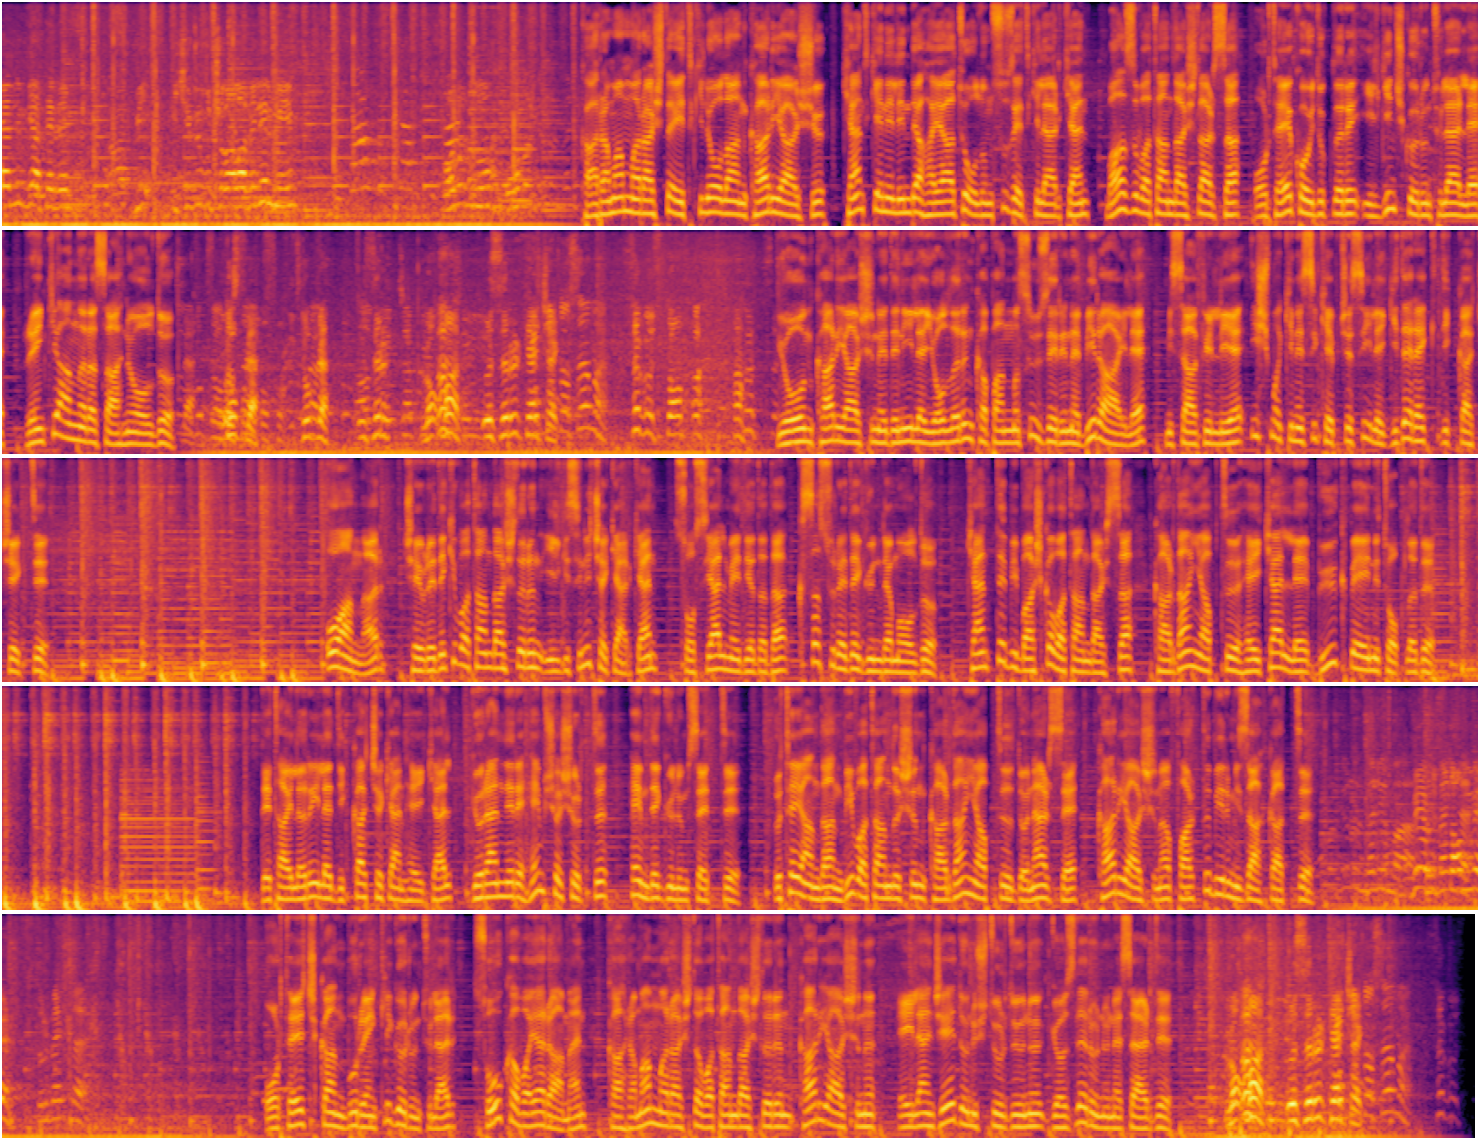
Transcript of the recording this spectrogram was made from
Kendim getirdim. Bir, iki bir buçuk alabilir miyim? Olur mu? Olur. Kahramanmaraş'ta etkili olan kar yağışı kent genelinde hayatı olumsuz etkilerken bazı vatandaşlarsa ortaya koydukları ilginç görüntülerle renkli anlara sahne oldu. Duple. Duple. Isır. Lokman. ısırırken çek. Sık ustam. Yoğun kar yağışı nedeniyle yolların kapanması üzerine bir aile misafirliğe iş makinesi kepçesiyle giderek dikkat çekti. O anlar çevredeki vatandaşların ilgisini çekerken sosyal medyada da kısa sürede gündem oldu. Kentte bir başka vatandaşsa kardan yaptığı heykelle büyük beğeni topladı. Detaylarıyla dikkat çeken heykel görenleri hem şaşırttı hem de gülümsetti. Öte yandan bir vatandaşın kardan yaptığı dönerse kar yağışına farklı bir mizah kattı. Ver ustam ver. Dur bekle. Ortaya çıkan bu renkli görüntüler soğuk havaya rağmen Kahramanmaraş'ta vatandaşların kar yağışını eğlenceye dönüştürdüğünü gözler önüne serdi. Lokman. ısırırken çek.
